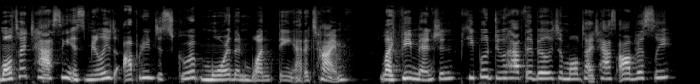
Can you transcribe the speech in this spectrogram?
multitasking is merely the opportunity to screw up more than one thing at a time. Like we mentioned, people do have the ability to multitask, obviously,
